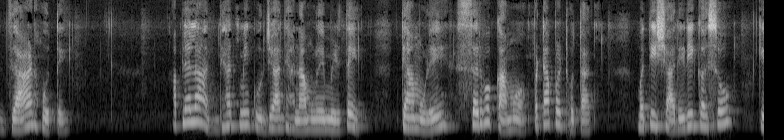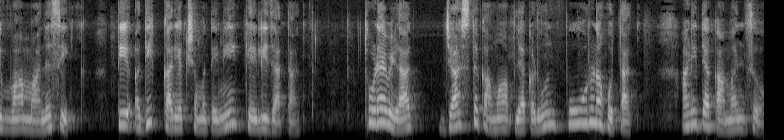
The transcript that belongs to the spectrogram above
जाण होते. आपल्याला आध्यात्मिक ऊर्जा ध्यानामुळे मिळते. त्यामुळे सर्व कामं पटापट होतात. मग ती शारीरिक असो किंवा मानसिक ती अधिक कार्यक्षमतेने केली जातात. थोड्या वेळात जास्त कामं आपल्याकडून पूर्ण होतात आणि त्या कामांचं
